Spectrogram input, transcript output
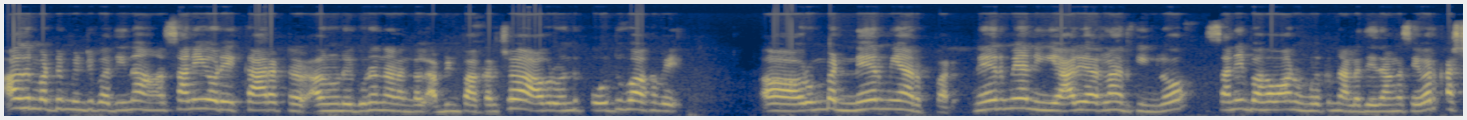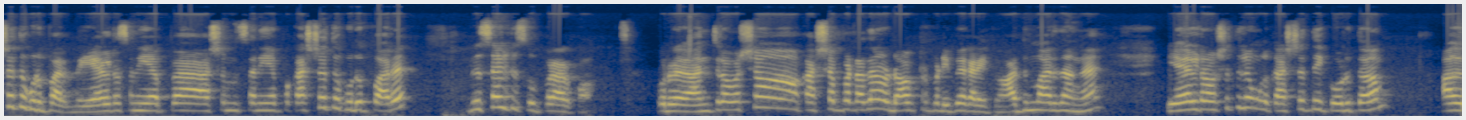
அது மட்டுமின்றி பார்த்தீங்கன்னா சனியோடைய கேரக்டர் அவனுடைய குணநலங்கள் அப்படின்னு பார்க்குறச்சோ அவர் வந்து பொதுவாகவே ரொம்ப நேர்மையாக இருப்பார். நேர்மையாக நீங்கள் யார் யாரெல்லாம் இருக்கீங்களோ சனி பகவான் உங்களுக்கு நல்லதே தாங்க செய்வார். கஷ்டத்தை கொடுப்பார். இந்த ஏழரை சனி அப்போ அஷ்டம சனி அப்போ கஷ்டத்தை கொடுப்பாரு. ரிசல்ட் சூப்பராக இருக்கும். ஒரு அஞ்சரை வருஷம் கஷ்டப்பட்டால் தான் ஒரு டாக்டர் படிப்பே கிடைக்கும். அது மாதிரி தாங்க ஏழரை வருஷத்தில் உங்களுக்கு கஷ்டத்தை கொடுத்தாலும் அது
